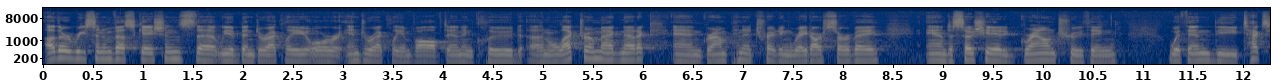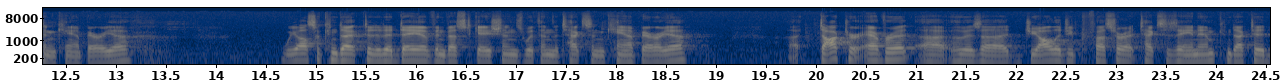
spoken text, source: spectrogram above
Other recent investigations that we have been directly or indirectly involved in include an electromagnetic and ground penetrating radar survey and associated ground truthing within the Texan camp area. We also conducted a day of investigations within the Texan camp area. Uh, Dr. Everett, uh, who is a geology professor at Texas A&M, conducted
